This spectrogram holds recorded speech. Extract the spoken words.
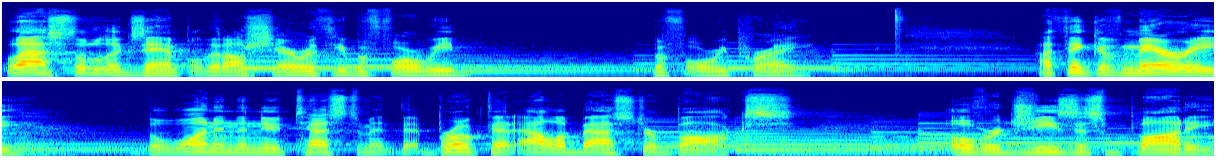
Last little example that I'll share with you before we before we pray. I think of Mary, the one in the New Testament that broke that alabaster box over Jesus' body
